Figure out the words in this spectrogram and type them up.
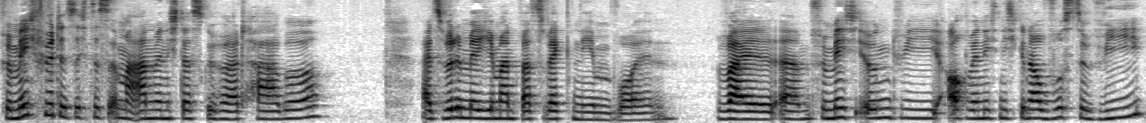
Für mich fühlte sich das immer an, wenn ich das gehört habe, als würde mir jemand was wegnehmen wollen weil ähm, für mich irgendwie, auch wenn ich nicht genau wusste, wie,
